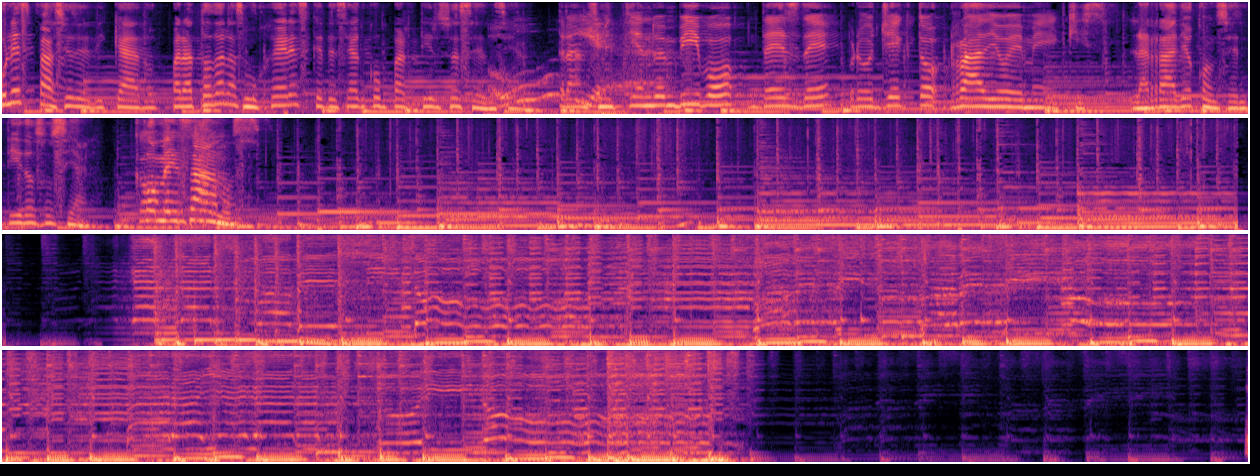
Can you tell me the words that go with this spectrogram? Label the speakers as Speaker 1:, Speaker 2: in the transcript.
Speaker 1: Un espacio dedicado para todas las mujeres que desean compartir su esencia.
Speaker 2: Oh, Transmitiendo en vivo desde Proyecto Radio MX.
Speaker 1: La radio con sentido social.
Speaker 2: Comenzamos.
